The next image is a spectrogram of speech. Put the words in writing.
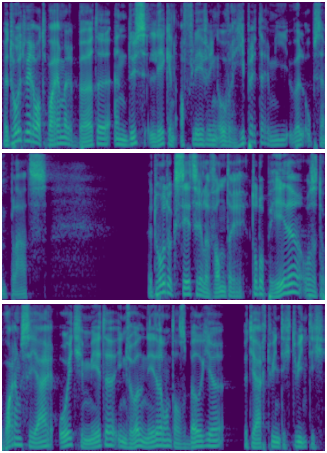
Het wordt weer wat warmer buiten en dus leek een aflevering over hyperthermie wel op zijn plaats. Het wordt ook steeds relevanter. Tot op heden was het warmste jaar ooit gemeten in zowel Nederland als België het jaar 2020.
